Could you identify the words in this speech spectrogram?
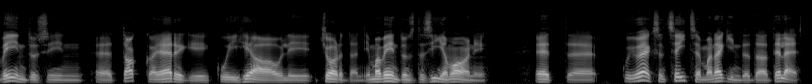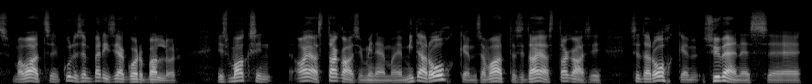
veendusin äh, takkajärgi, kui hea oli Jordan ja ma veendun seda siiamaani. et kui üheksakümmend seitse ma nägin teda teles, ma vaatasin, et kuule, see on päris hea korvpallur. ja siis ma hakkasin ajas tagasi minema ja mida rohkem sa vaatasid ajas tagasi, seda rohkem süvenes see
